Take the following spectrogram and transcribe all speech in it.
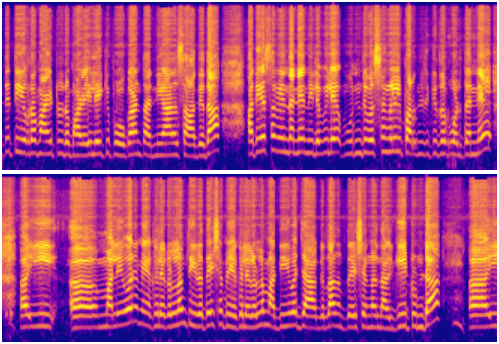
അതിതീവ്രമായിട്ടുള്ള മഴയിലേക്ക് പോകാൻ തന്നെയാണ് സാധ്യത. അതേസമയം തന്നെ നിലവിലെ മുൻ ദിവസങ്ങളിൽ പറഞ്ഞിരിക്കുന്നത് പോലെ തന്നെ ഈ മലയോര മേഖലകളിലും തീരദേശ മേഖലകളിലും അതീവ ജാഗ്രതാ നിർദ്ദേശങ്ങൾ നൽകിയിട്ടുണ്ട്. ഈ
